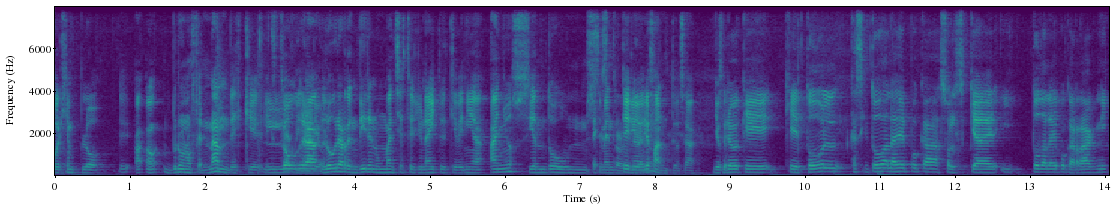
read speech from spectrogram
por ejemplo, eh, a- a Bruno Fernández, que logra, logra rendir en un Manchester United que venía años siendo un cementerio de elefantes. O sea, Yo sí. creo que, que todo el- casi toda la época Solskjaer y toda la época Ragnick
